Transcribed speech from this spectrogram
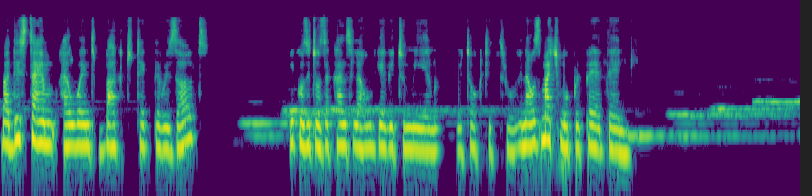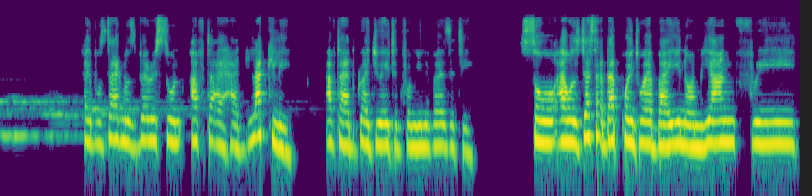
But this time I went back to take the result because it was a counselor who gave it to me and we talked it through. And I was much more prepared then. I was diagnosed very soon after I had, luckily, after I had graduated from university. So I was just at that point whereby, you know, I'm young, free,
